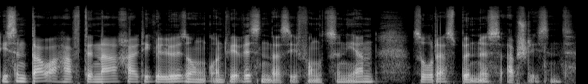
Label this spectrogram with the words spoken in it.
Dies sind dauerhafte, nachhaltige Lösungen und wir wissen, dass sie funktionieren, so das Bündnis abschließend.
